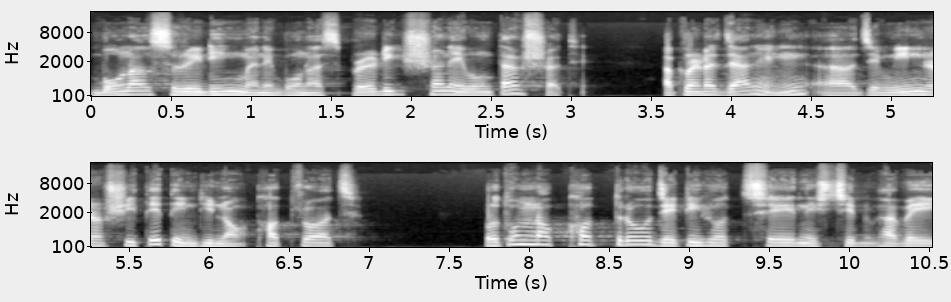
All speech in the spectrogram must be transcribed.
বোনাস রিডিং মানে বোনাস প্রেডিকশন এবং তার সাথে আপনারা জানেন যে মীন রাশিতে তিনটি নক্ষত্র আছে। প্রথম নক্ষত্র যেটি হচ্ছে নিশ্চিতভাবেই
